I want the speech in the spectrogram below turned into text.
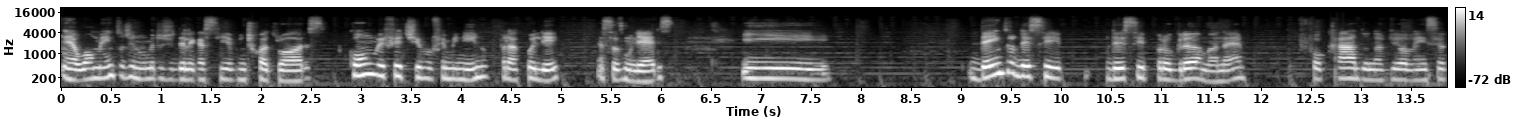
é, o aumento de números de delegacia 24 horas com o efetivo feminino para acolher essas mulheres e dentro desse desse programa, né, focado na violência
